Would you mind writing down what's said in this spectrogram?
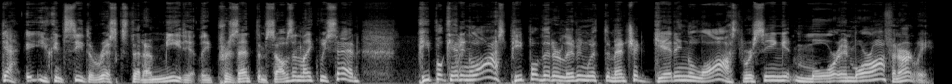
Yeah, you can see the risks that immediately present themselves, and like we said, people getting lost, people that are living with dementia getting lost. We're seeing it more and more often, aren't we?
